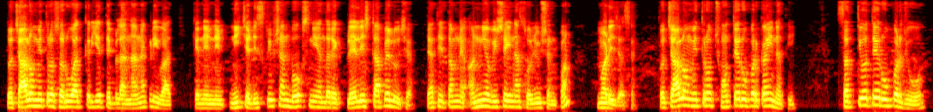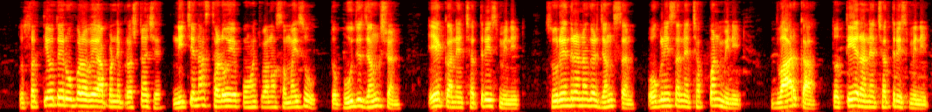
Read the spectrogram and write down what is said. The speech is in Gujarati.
તો ચાલો મિત્રો શરૂઆત કરીએ તે પેલા નાનકડી વાત કે નીચે ડિસ્ક્રિપ્શન બોક્સની અંદર એક પ્લેલિસ્ટ આપેલું છે. ત્યાંથી તમને અન્ય વિષયના સોલ્યુશન પણ મળી જશે. તો ચાલો મિત્રો છોતેર ઉપર કઈ નથી. સત્યોતેર ઉપર જુઓ. તો સત્યોતેર ઉપર હવે આપણને પ્રશ્ન છે, નીચેના સ્થળોએ પહોંચવાનો સમય શું? તો ભુજ જંકશન એક અને છત્રીસ મિનિટ, સુરેન્દ્રનગર જંકશન ઓગણીસ અને છપ્પન મિનિટ, દ્વારકા તો તેર અને છત્રીસ મિનિટ.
